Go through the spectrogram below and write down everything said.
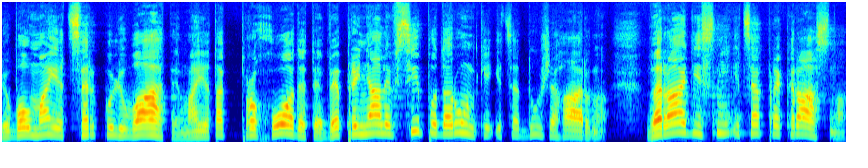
Любов має циркулювати, має так проходити. Ви прийняли всі подарунки, і це дуже гарно. Ви радісні, і це прекрасно.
